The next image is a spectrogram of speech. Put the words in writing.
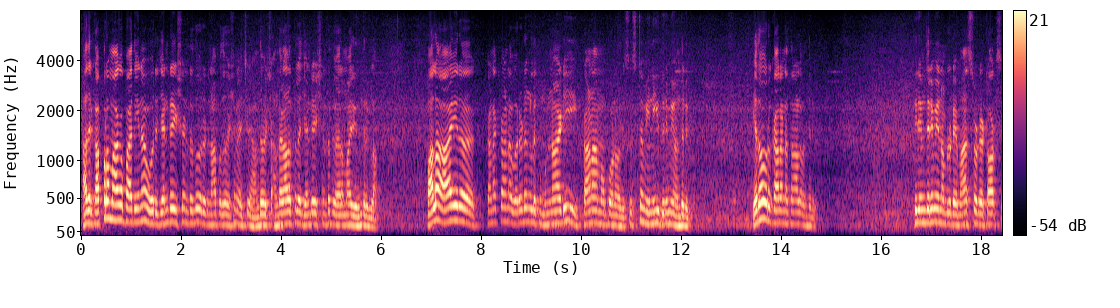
அதற்கு அப்புறமாக பார்த்தீங்கன்னா ஒரு ஜென்ரேஷன்றது ஒரு நாற்பது வருஷம் வச்சுக்கோங்க. அந்த வருஷம் அந்த காலத்தில் ஜென்ரேஷன்றது வேறு மாதிரி இருந்திருக்கலாம். பல ஆயிர கணக்கான வருடங்களுக்கு முன்னாடி காணாமல் போன ஒரு சிஸ்டம் இன்றைக்கி திரும்பி வந்திருக்கு. ஏதோ ஒரு காரணத்தினால வந்திருக்கு. திரும்பி திரும்பி நம்மளுடைய மாஸ்டரோட டாக்ஸ்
